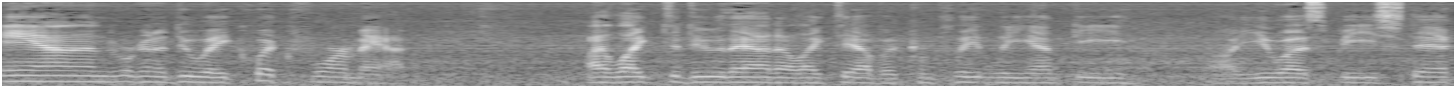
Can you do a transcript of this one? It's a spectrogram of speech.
and we're going to do a quick format. I like to do that. I like to have a completely empty uh, USB stick,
